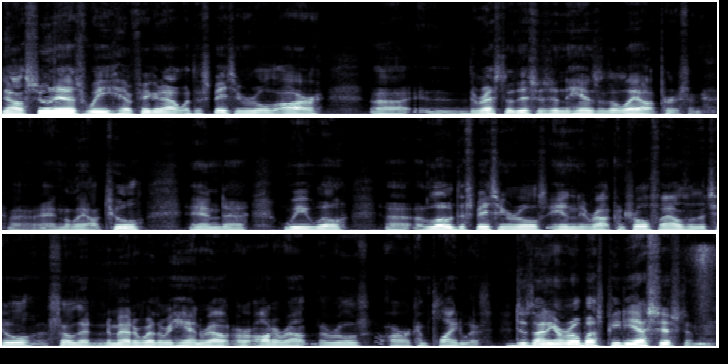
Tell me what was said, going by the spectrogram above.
Now, as soon as we have figured out what the spacing rules are, uh, the rest of this is in the hands of the layout person and the layout tool, and we will uh, load the spacing rules in the route control files of the tool so that no matter whether we hand route or auto route, the rules are complied with. Designing a robust PDS system.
